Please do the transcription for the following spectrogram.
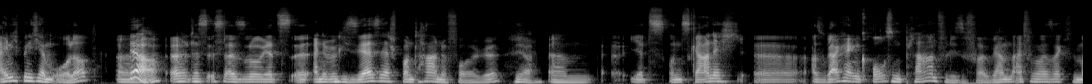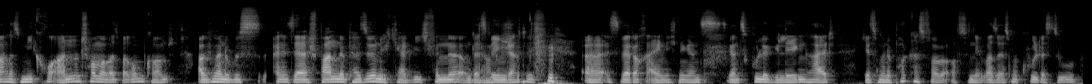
Eigentlich bin ich ja im Urlaub. Äh, ja. Äh, das ist also jetzt äh, eine wirklich sehr, sehr spontane Folge. Ja. Ähm, jetzt uns gar nicht, äh, also gar keinen großen Plan für diese Folge. Wir haben einfach mal gesagt, wir machen das Mikro an und schauen mal, was bei rumkommt. Aber ich meine, du bist eine sehr spannende Persönlichkeit, wie ich finde. Und deswegen ja, dachte ich, äh, es wäre doch eigentlich eine ganz, ganz coole Gelegenheit, jetzt mal eine Podcast-Folge aufzunehmen. Also erstmal cool, dass du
